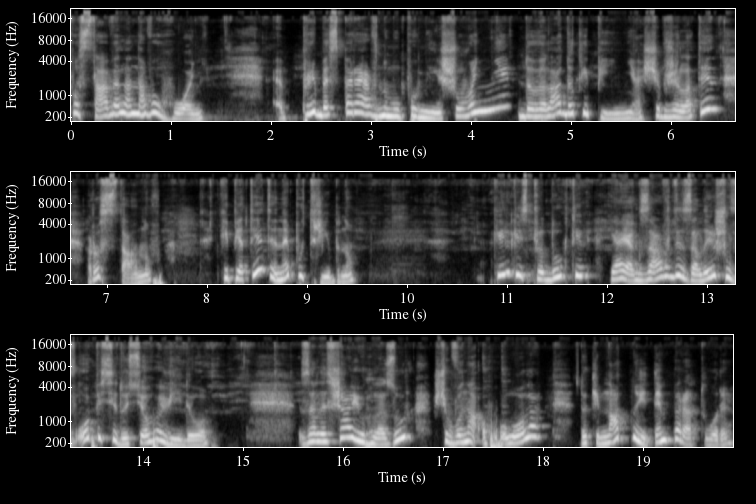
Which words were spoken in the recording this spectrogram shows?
поставила на вогонь. Е, При безперервному помішуванні довела до кипіння, щоб желатин розтанув. Кип'ятити не потрібно. Кількість продуктів я, як завжди, залишу в описі до цього відео. Залишаю глазур, щоб вона охолола до кімнатної температури.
